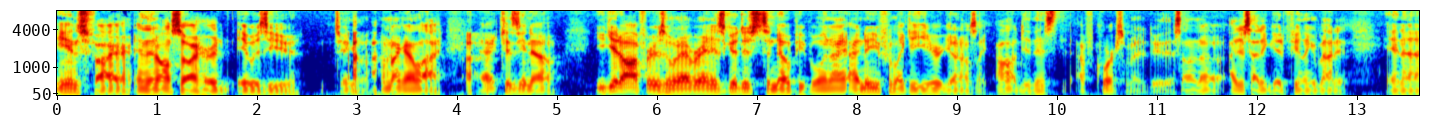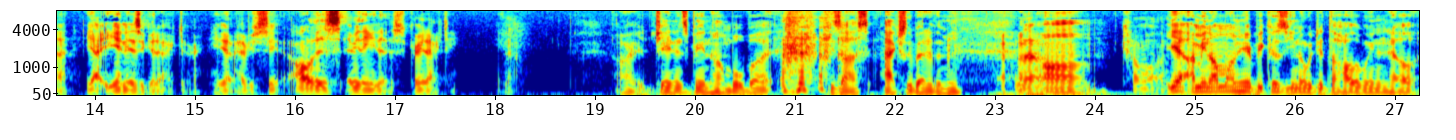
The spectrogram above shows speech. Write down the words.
Ian's fire, and then also I heard it was you, Jingle. I'm not gonna lie, because you know you get offers and whatever, and it's good just to know people. And I, I knew you from like a year ago, and I was like, oh, dude, this, of course I'm gonna do this. I don't know, I just had a good feeling about it. And uh, yeah, Ian is a good actor. Yeah, have you seen all of his everything he does? Great acting. All right, Jaden's being humble, but he's us- actually better than me. No, Um, come on. yeah, I mean, I'm on here because you know we did the Halloween in Hell,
